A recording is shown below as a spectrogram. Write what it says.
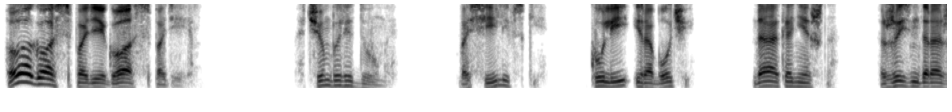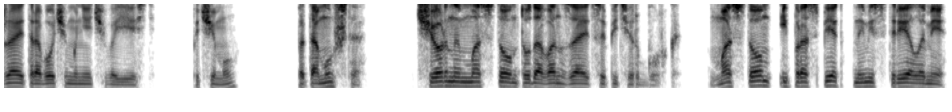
«О, Господи, Господи!» О чем были думы? Васильевский? Кули и рабочий? Да, конечно. Жизнь дорожает, рабочему нечего есть. Почему? Потому что черным мостом туда вонзается Петербург мостом и проспектными стрелами,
